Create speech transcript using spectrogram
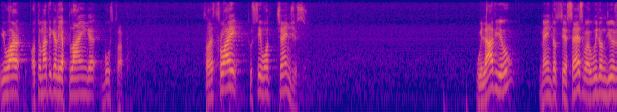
you are automatically applying Bootstrap. So let's try to see what changes. We love you, main.css, but we don't use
